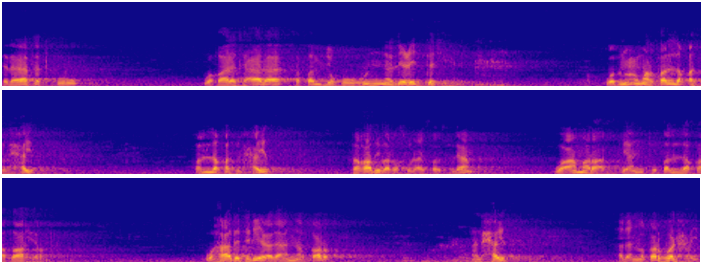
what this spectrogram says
ثلاثة قروء. وقال تعالى فطلقوهن لعدتهن. وابن عمر طلق في الحيض. طلق في الحيض فغضب الرسول عليه الصلاة والسلام وأمر بأن تطلق طاهرا. وهذا دليل على أن القرء الحيض على أن القرء هو الحيض.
